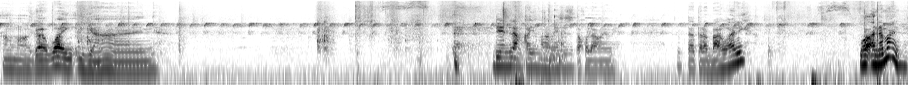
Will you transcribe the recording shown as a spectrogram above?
ang mga gawaing iyan. Diyan lang kayo mga meses at ako lang ngayon. Nagtatrabaho, honey. Waan naman.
